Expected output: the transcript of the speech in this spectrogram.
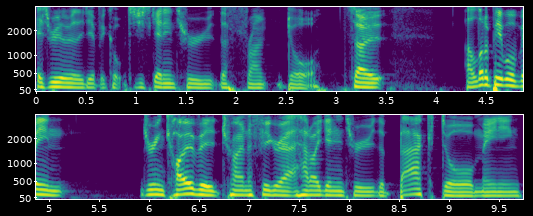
It's really really difficult to just get in through the front door. So a lot of people have been during COVID trying to figure out how do I get in through the back door, meaning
